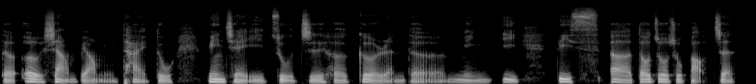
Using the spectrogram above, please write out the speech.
的恶向表明态度，并且以组织和个人的名义，第四呃都做出保证，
